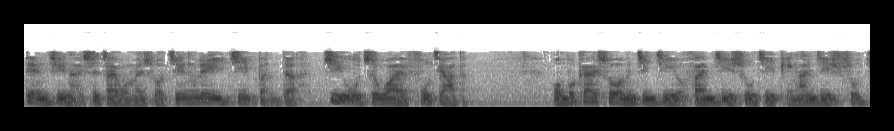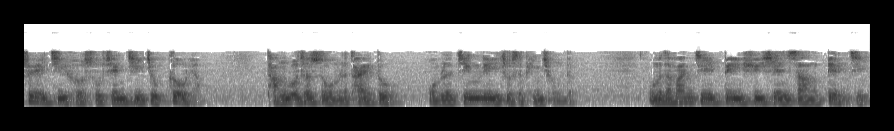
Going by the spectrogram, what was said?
奠祭乃是在我们所经历基本的祭物之外附加的。我们不该说我们仅仅有翻祭、数祭、平安祭、赎罪祭和赎愆祭就够了。倘若这是我们的态度，我们的经历就是贫穷的。我们的翻祭必须献上奠祭，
